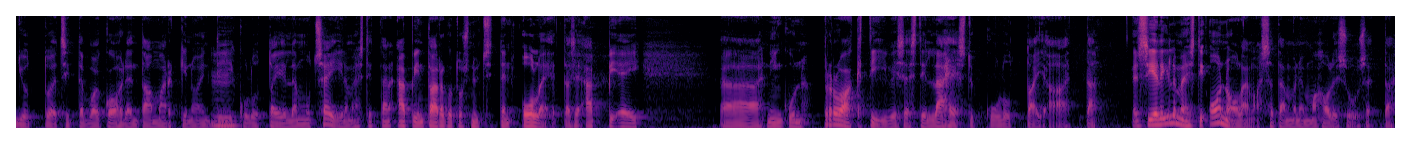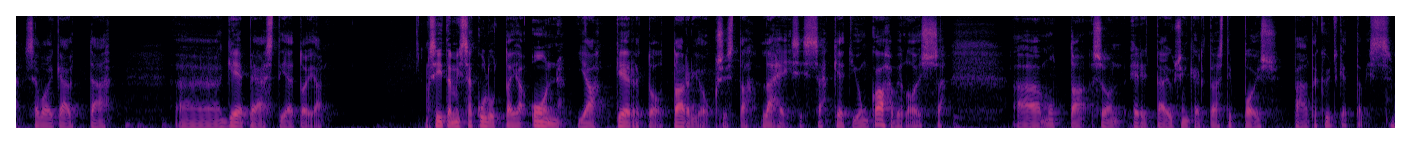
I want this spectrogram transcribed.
juttu, että sitten voi kohdentaa markkinointia mm. kuluttajille, mutta se ei ilmeisesti tämän appin tarkoitus nyt sitten ole, että se appi ei ää, niin kuin proaktiivisesti lähesty kuluttajaa, että siellä ilmeisesti on olemassa tämmöinen mahdollisuus, että se voi käyttää GPS-tietoja siitä, missä kuluttaja on ja kertoo tarjouksista läheisissä ketjun kahviloissa, ää, mutta se on erittäin yksinkertaisesti pois päältä kytkettävissä.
